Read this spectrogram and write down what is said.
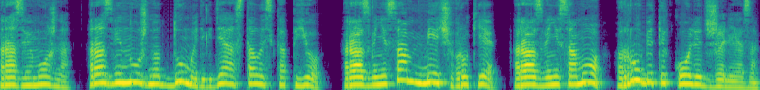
Разве можно, разве нужно думать, где осталось копье? Разве не сам меч в руке? Разве не само рубит и колет железо?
